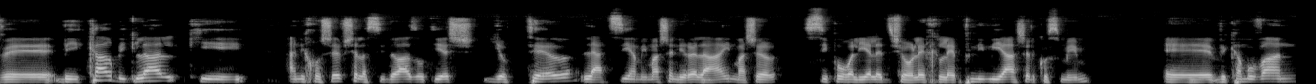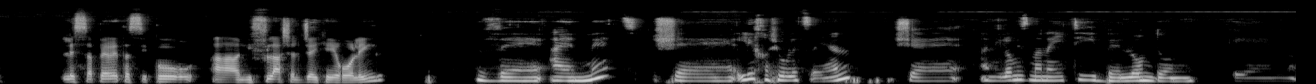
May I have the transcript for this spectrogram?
ובעיקר בגלל כי אני חושב שלסדרה הזאת יש יותר להציע ממה שנראה לעין מאשר סיפור על ילד שהולך לפנימייה של קוסמים אה, וכמובן לספר את הסיפור הנפלא של ג'יי קיי רולינג. והאמת שלי חשוב לציין שאני לא מזמן הייתי בלונדון אמ,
